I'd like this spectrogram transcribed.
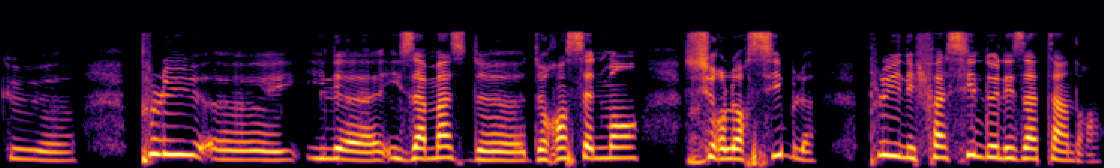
que euh, plus euh, ils, euh, ils, amassent de, de renseignements mmh. sur leur cible, plus il est facile de les atteindre.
